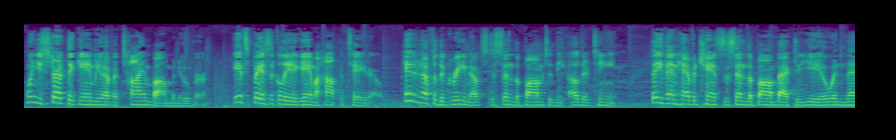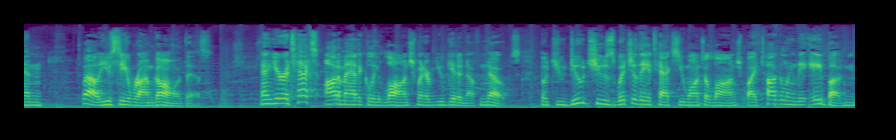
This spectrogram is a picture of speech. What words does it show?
When you start the game, you have a time bomb maneuver. It's basically a game of hot potato. Hit enough of the green notes to send the bomb to the other team. They then have a chance to send the bomb back to you, and then, well, you see where I'm going with this. Now, your attacks automatically launch whenever you get enough notes, but you do choose which of the attacks you want to launch by toggling the A button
